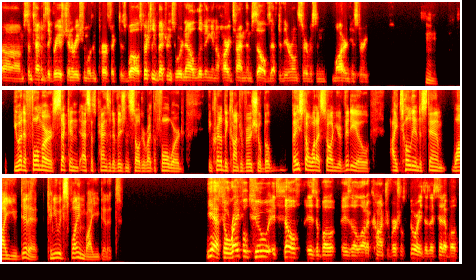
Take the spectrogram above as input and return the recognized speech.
um, sometimes the greatest generation wasn't perfect as well, especially veterans who are now living in a hard time themselves after their own service in modern history. Hmm. You had a former second SS Panzer Division soldier write the foreword, incredibly controversial, but based on what I saw in your video, I totally understand why you did it. Can you explain why you did it? Yeah, so Rifle Two itself is about is a lot of controversial stories, as I said about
